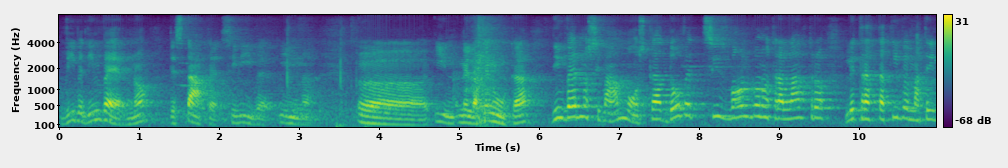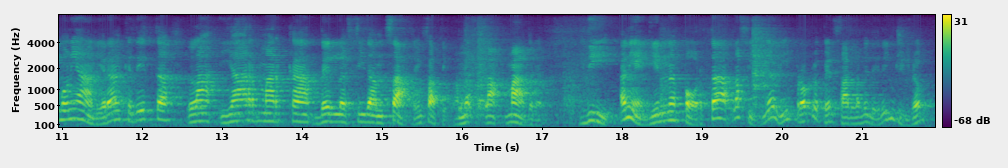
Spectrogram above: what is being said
vive d'inverno, d'estate si vive in, uh, in, nella tenuta, d'inverno si va a Mosca dove si svolgono tra l'altro le trattative matrimoniali, era anche detta la yarmarca del fidanzato, infatti la, la madre di Aniegin porta la figlia lì proprio per farla vedere in giro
